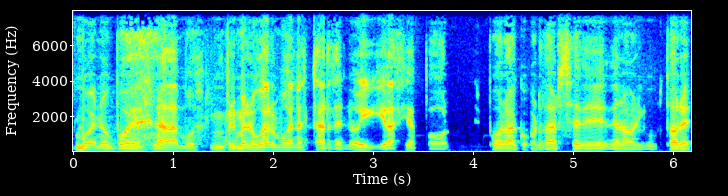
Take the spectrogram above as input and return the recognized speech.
Bueno, pues nada, en primer lugar, buenas tardes, ¿no? Y gracias por, por acordarse de, de los agricultores.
